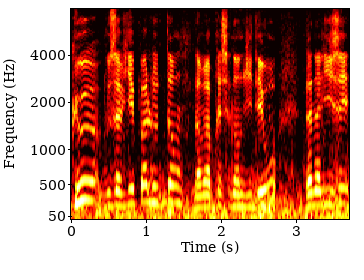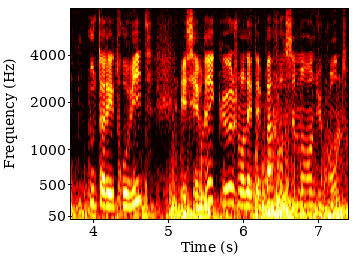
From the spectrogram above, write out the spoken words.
que vous n'aviez pas le temps dans ma précédente vidéo d'analyser tout allait trop vite. Et c'est vrai que je m'en étais pas forcément rendu compte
